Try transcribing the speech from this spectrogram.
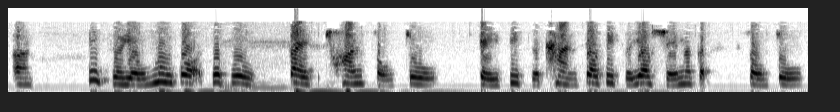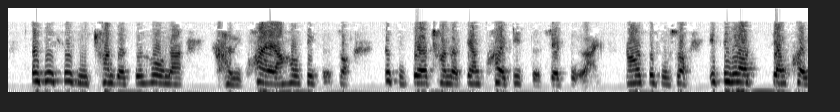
呃，弟子有梦过师傅在穿手珠给弟子看，叫弟子要学那个手珠，但是师傅穿着之后呢，很快，然后弟子说师傅不要穿的这样快，弟子学不来。然后师傅说一定要将快，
